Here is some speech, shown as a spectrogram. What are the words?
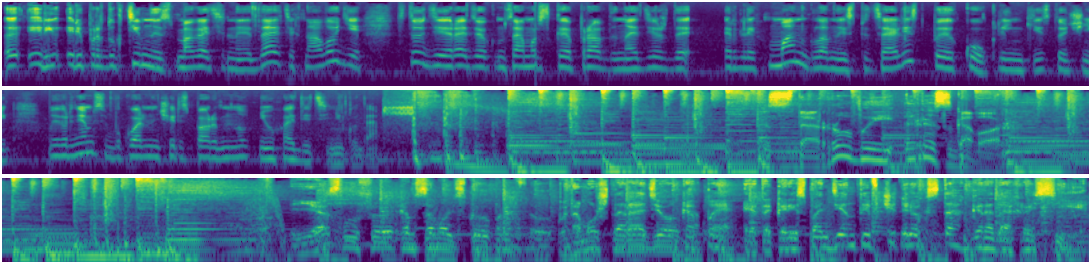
э, репродуктивные вспомогательные да, технологии. В студии радио «Комсомольская правда» Надежда Эрлихман, главный специалист по ЭКО клинике «Источник». Мы вернемся буквально через пару минут, не уходите никуда. Здоровый разговор. Я слушаю «Комсомольскую правду», потому что «Радио КП» — это корреспонденты в 400 городах России.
